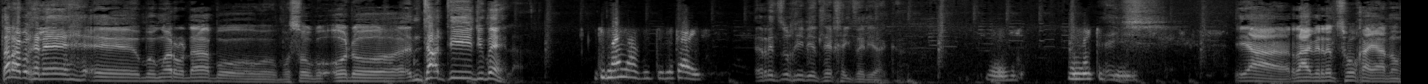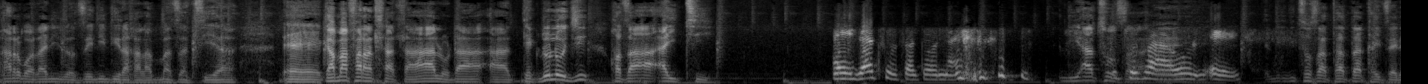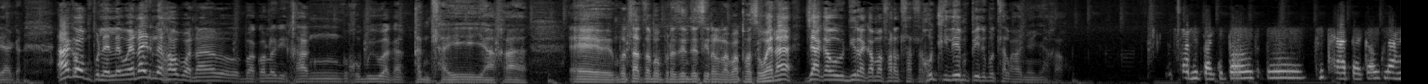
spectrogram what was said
tarabogele um mongwe wa rona bo bosoko ono. Nthati dumela. Dumela buti le kae? Re tsogile tlhe kgaitsadi yaka Eh, ya ra be re tshoga yaanong ga re bona dilo tse di diragalang matsatsi a eh ka mafaratlhatlha a lona a technology kgotsa a i t. Di a tshosa di a tshosa tshosa thata kgaitsadi yaka. A ka mpolele wena erile ga o bona bakwalodikgang go buiwa ka kgantlha e ya ga um motlatsa moporesidente cyril ramaphosa. Wena jaaka o dira ka mafaratlhatlha go tlileng pele botlhaloganyong ya gago? Sorry o ka utlwa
